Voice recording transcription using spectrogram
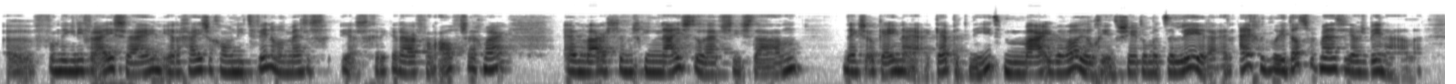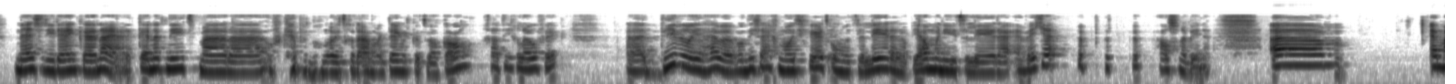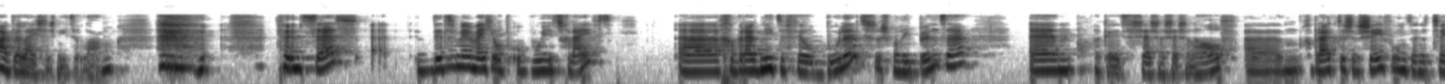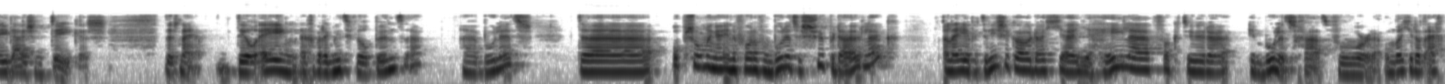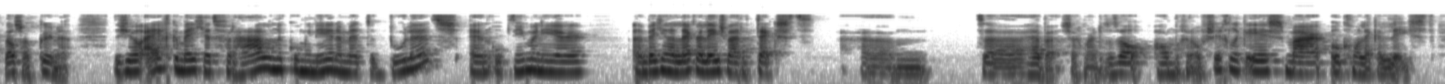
uh, van dingen die vereist zijn, ja, dan ga je ze gewoon niet vinden. Want mensen ja, schrikken daarvan af, zeg maar. En waar ze misschien nice to have zien staan, denk ze, oké, nou ja, ik heb het niet, maar ik ben wel heel geïnteresseerd om het te leren. En eigenlijk wil je dat soort mensen juist binnenhalen. Mensen die denken, nou ja, ik ken het niet, maar, uh, of ik heb het nog nooit gedaan, maar ik denk dat ik het wel kan, gaat die geloof ik. Uh, die wil je hebben, want die zijn gemotiveerd om het te leren en op jouw manier te leren. En weet je, hup, hup, haal ze naar binnen. Um, en maak de lijst dus niet te lang. Punt 6. Dit is meer een beetje op, op hoe je het schrijft. Uh, gebruik niet te veel bullets, dus van die punten. En, oké, het is 6 en 6,5. Um, gebruik tussen de 700 en de 2000 tekens. Dus nou ja, deel 1 uh, gebruik niet te veel punten, bullets. De opzommingen in de vorm van bullets is super duidelijk. Alleen je hebt het risico dat je je hele facturen in bullets gaat verwoorden. Omdat je dat eigenlijk wel zou kunnen. Dus je wil eigenlijk een beetje het verhalende combineren met de bullets. En op die manier een beetje een lekker leesbare tekst um, te hebben. Zeg maar. Dat het wel handig en overzichtelijk is, maar ook gewoon lekker leest.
